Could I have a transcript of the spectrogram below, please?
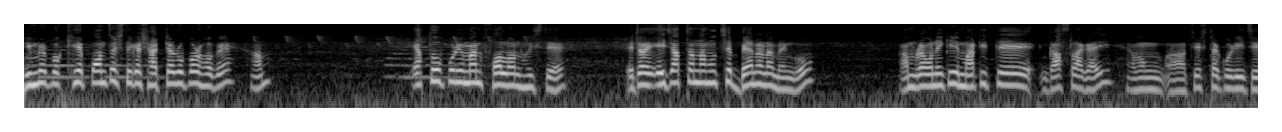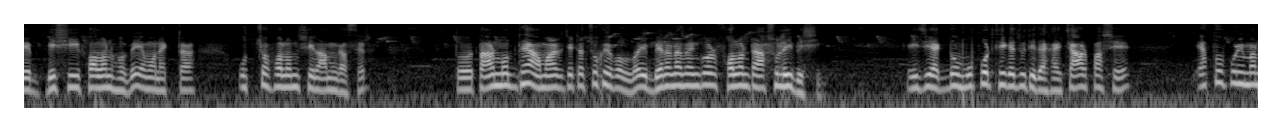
নিম্নের পক্ষে পঞ্চাশ থেকে ষাটটার উপর হবে আম। এত পরিমাণ ফলন হয়েছে এটা, এই জাতটার নাম হচ্ছে ব্যানানা ম্যাঙ্গো। আমরা অনেকেই মাটিতে গাছ লাগাই এবং চেষ্টা করি যে বেশি ফলন হবে এমন একটা উচ্চ ফলনশীল আম গাছের। তো তার মধ্যে আমার যেটা চোখে পড়ল, এই বেনানা ম্যাঙ্গোর ফলনটা আসলেই বেশি। এই যে একদম উপর থেকে যদি দেখায় চারপাশে এত পরিমাণ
